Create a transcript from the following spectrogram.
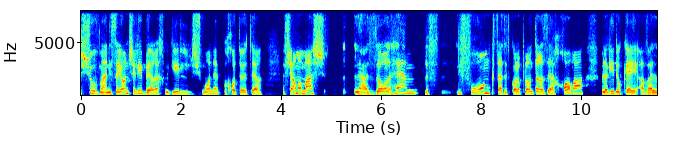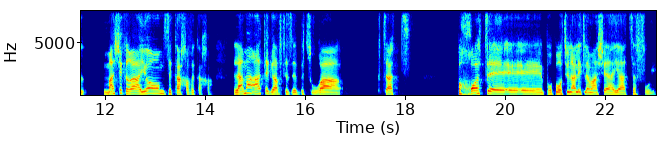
שוב, מהניסיון שלי בערך מגיל שמונה, פחות או יותר, אפשר ממש לעזור להם לפרום קצת את כל הפלונטר הזה אחורה ולהגיד, אוקיי, אבל מה שקרה היום זה ככה וככה. למה את הגבת לזה בצורה קצת פחות אה, אה, אה, פרופורציונלית למה שהיה צפוי?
